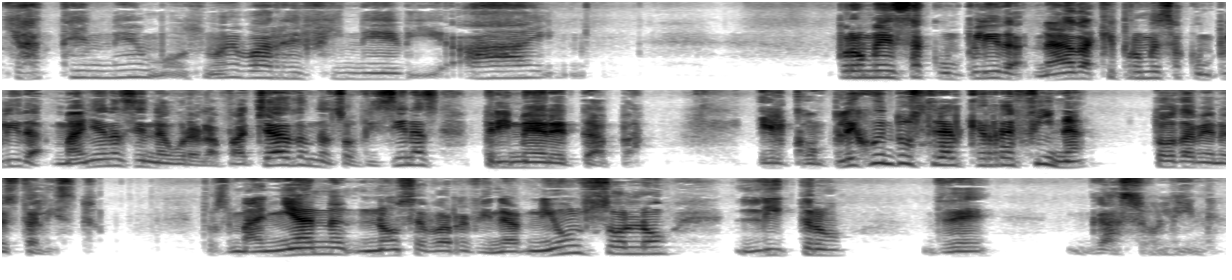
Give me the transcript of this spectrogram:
ya tenemos nueva refinería, ay. Promesa cumplida. Nada, ¿qué promesa cumplida? Mañana se inaugura la fachada, unas oficinas, primera etapa. El complejo industrial que refina todavía no está listo. Entonces, mañana no se va a refinar ni un solo litro de gasolina.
